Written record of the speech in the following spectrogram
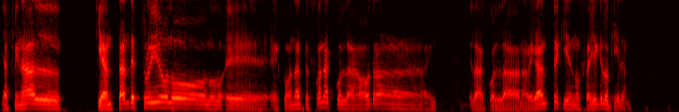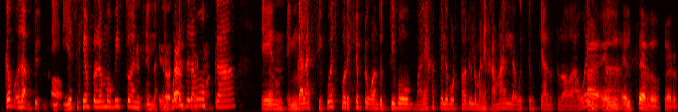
y al final quedan tan destruidos los, eh, el comandante Zona con la otra, la, con la navegante que no sabía que lo quieran. y, ese ejemplo lo hemos visto en, en las secuelas de la mosca, en, en, Galaxy Quest, por ejemplo, cuando el tipo maneja el teleportador y lo maneja mal, la cuestión queda al otro lado de la vuelta. Ah, el, el, cerdo, claro.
